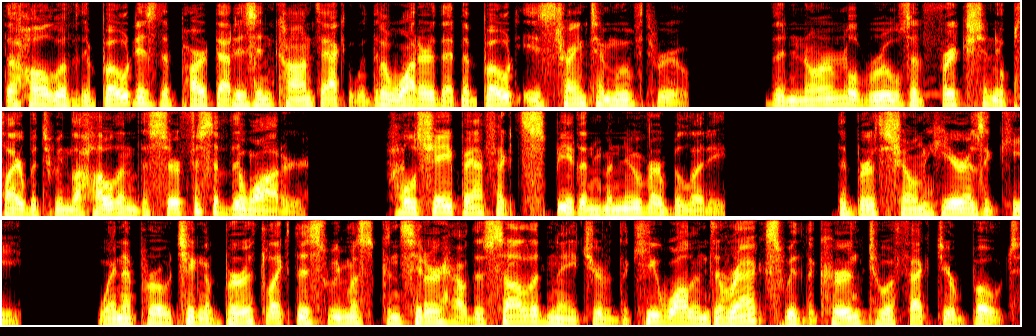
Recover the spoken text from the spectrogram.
The hull of the boat is the part that is in contact with the water that the boat is trying to move through. The normal rules of friction apply between the hull and the surface of the water. Hull shape affects speed and maneuverability. The berth shown here is a quay. When approaching a berth like this we must consider how the solid nature of the quay wall interacts with the current to affect your boat.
